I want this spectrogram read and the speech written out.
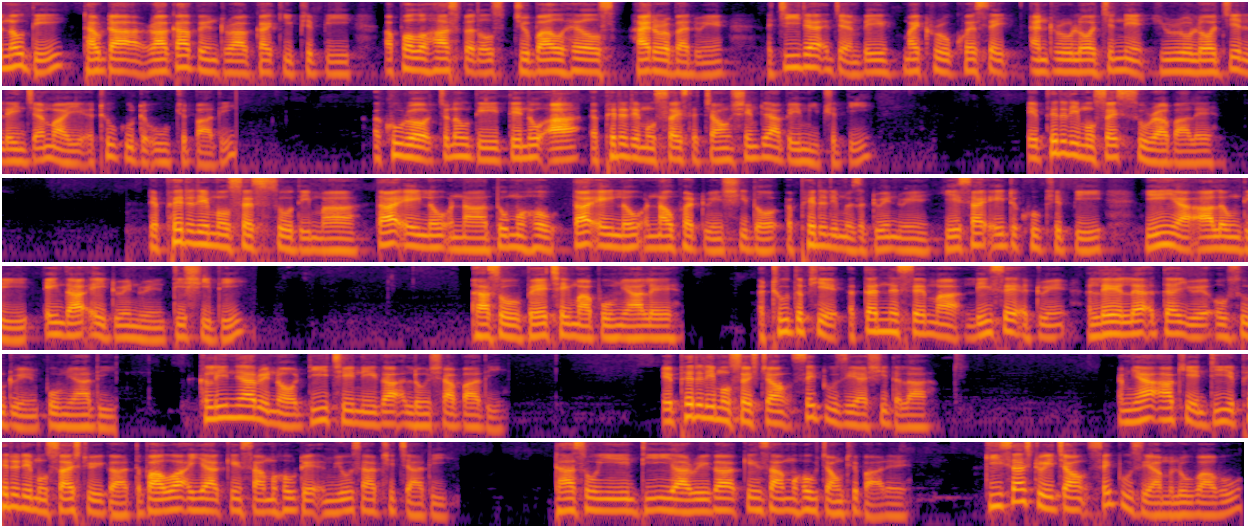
ကျွန်ုပ်သည်ဒေါက်တာရာဂဗင်ဒရာကိုက်ကီဖြစ်ပြီး Apollo Hospitals Jubail Hills Hyderabad တွင်အကြီးတန်းအကြံပေး Microquesic Andrology နှင့် Urology လိင်ကျန်းမာရေးအထူးကုတဦးဖြစ်ပါသည်အခုတော့ကျွန်ုပ်သည်တင်တို့အား epididymocytes အကြောင်းရှင်းပြပေးမည်ဖြစ်သည် epididymocytes ဆိုတာပါလဲ epididymocytes ဆိုသည်မှာတားအိမ်လုံးအနာသို့မဟုတ်တားအိမ်လုံးအနောက်ဘက်တွင်ရှိသော epididymis အတွင်းတွင်ရေဆိုင်အိတ်တစ်ခုဖြစ်ပြီးရင်းရာအလုံးသည်အိမ်သားအိတ်တွင်တွင်တည်ရှိသည် ဒါဆိုဘဲချိန်မှာပုံများလဲအထူးသဖြင့်အသက်20မှ40အတွင်းအလေလက်အသက်အရွယ်အုပ်စုတွင်ပုံများသည်ကလေးများတွင်တော့ဒီအခြေအနေကအလွန်ရှားပါသည် epididymocytes ကြောင့်စိတ်ပူစရာရှိသလားအများအားဖြင့်ဒီ epididymocytes တွေကတဘာဝအရာကင်ဆာမဟုတ်တဲ့အမျိုးအစားဖြစ်ကြသည်ဒါဆိုရင်ဒီအရာတွေကကင်ဆာမဟုတ်ကြောင်းဖြစ်ပါတယ်ဒီ cells တွေကြောင့်စိတ်ပူစရာမလိုပါဘူး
